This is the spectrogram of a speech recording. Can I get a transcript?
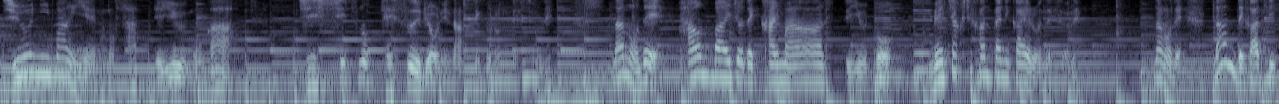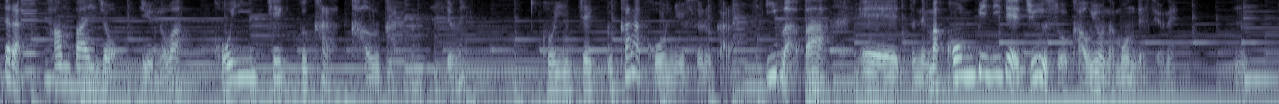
12万円の差っていうのが実質の手数料になってくるんですよね。なので、販売所で買いますって言うと、めちゃくちゃ簡単に買えるんですよね。なので、なんでかって言ったら、販売所っていうのは、コインチェックから買うからなんですよね。コインチェックから購入するから。いわば、えー、っとね、まあ、コンビニでジュースを買うようなもんですよね。うん。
